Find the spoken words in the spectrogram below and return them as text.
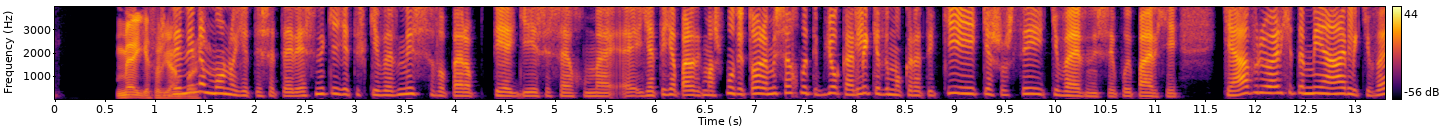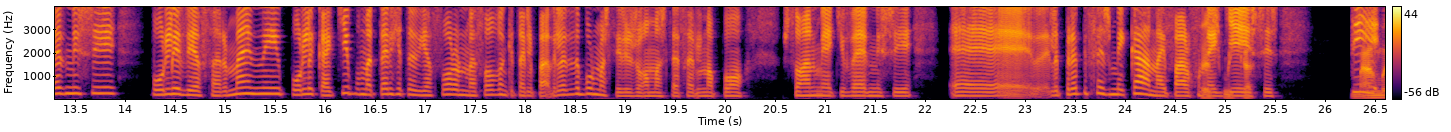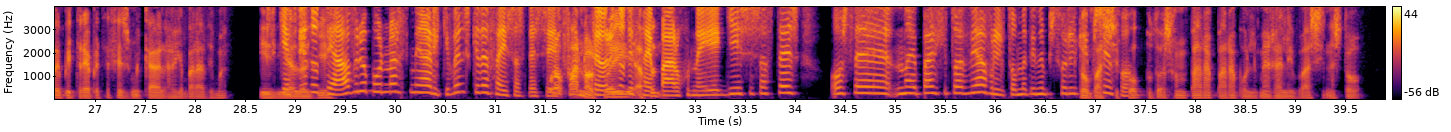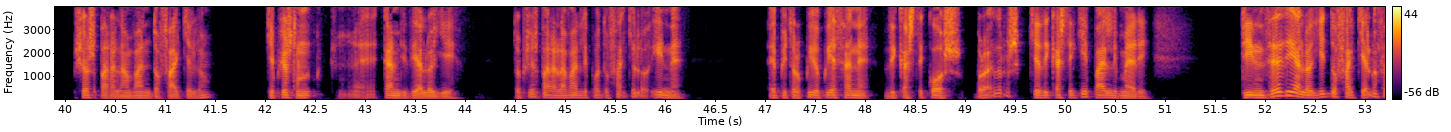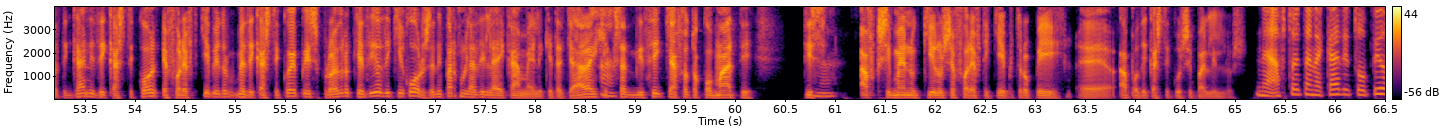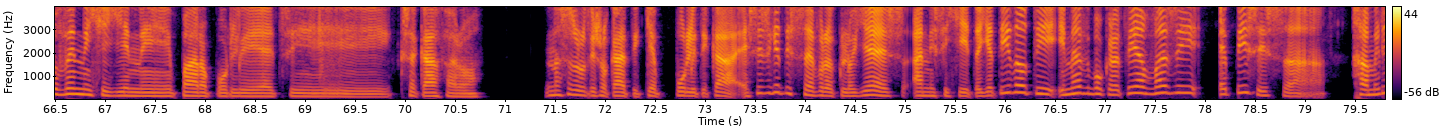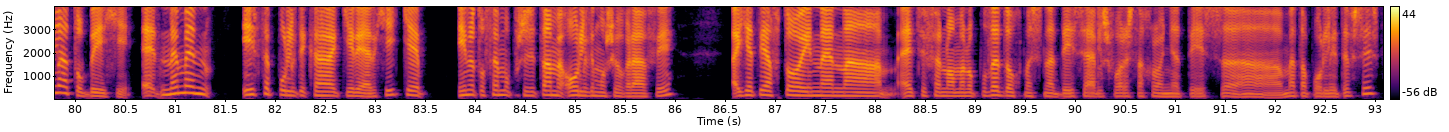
μέγεθος για Δεν είναι μόνο για τις εταιρείες, είναι και για τις κυβερνήσεις εδώ πέρα τι εγγύησεις έχουμε. Ε, γιατί, για παράδειγμα, ας πούμε ότι τώρα εμείς έχουμε την πιο καλή και δημοκρατική και σωστή κυβέρνηση που υπάρχει. Και αύριο έρχεται μία άλλη κυβέρνηση πολύ διεφθαρμένη, πολύ κακή, που μετέρχεται διαφόρων μεθόδων κτλ. Δηλαδή δεν μπορούμε να στηριζόμαστε, θέλω να πω, στο αν μια κυβέρνηση ε, πρέπει θεσμικά να υπάρχουν εγγύησεις. Τι... Αν μου επιτρέπετε θεσμικά, για παράδειγμα. Σκεφτείτε διαλογή... ότι αύριο μπορεί να έρθει μια άλλη κυβέρνηση και δεν θα είσαστε εσείς. Θεωρείτε ότι θα υπάρχουν οι εγγύησει αυτές ώστε να υπάρχει το αδιάβλητο με την επιστολική το ψήφο. Το βασικό που δώσαμε πάρα, πάρα πολύ μεγάλη βάση είναι στο ποιος παραλαμβάνει το φάκελο και ποιος τον ε, κάνει τη διαλογή. Το ποιος παραλαμβάνει λοιπόν το φάκελο είναι επιτροπή η οποία θα είναι δικαστικός πρόεδρος και δικαστική υπάλληλη μέρη. Την δε διαλογή των φακέλων θα την κάνει δικαστικό, εφορευτική επιτροπή με δικαστικό επίσης πρόεδρο και δύο δικηγόρους. Δεν υπάρχουν δηλαδή λαϊκά μέλη και τέτοια. Άρα έχει εξαντληθεί και αυτό το κομμάτι της ναι. αυξημένου κύρους σε εφορευτική επιτροπή ε, από δικαστικούς υπαλλήλους. Ναι, αυτό ήταν κάτι το οποίο δεν είχε γίνει πάρα πολύ έτσι ξεκάθαρο να σας ρωτήσω κάτι και πολιτικά. Εσείς για τις ευρωεκλογές ανησυχείτε, γιατί είδα ότι η Νέα Δημοκρατία βάζει επίσης χαμηλά τον πύχη. Ε, ναι μεν είστε πολιτικά κυριαρχοί και είναι το θέμα που συζητάμε όλοι οι δημοσιογράφοι, γιατί αυτό είναι ένα έτσι φαινόμενο που δεν το έχουμε συναντήσει άλλες φορές στα χρόνια της α, μεταπολίτευσης,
